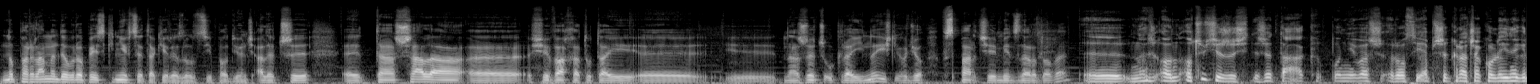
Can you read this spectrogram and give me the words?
No, Parlament Europejski nie chce takiej rezolucji podjąć, ale czy e, ta szala e, się waha tutaj na rzecz Ukrainy, jeśli chodzi o wsparcie międzynarodowe? No, on, oczywiście, że, że tak, ponieważ Rosja przekracza kolejne granice.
